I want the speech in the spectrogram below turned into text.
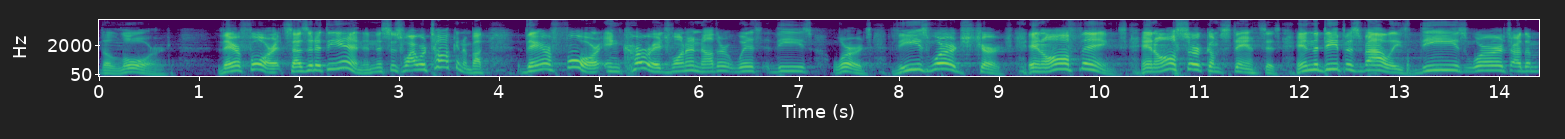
the Lord. Therefore, it says it at the end, and this is why we're talking about. Therefore, encourage one another with these words. These words, church, in all things, in all circumstances, in the deepest valleys, these words are the,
